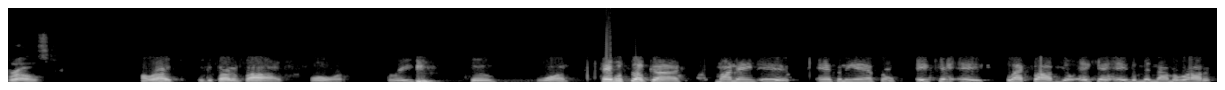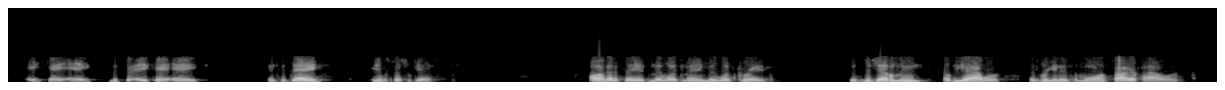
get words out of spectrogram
Bros. All right, we can start in five, four, three, two, one. Hey, what's up, guys? My name is Anthony Anthem, aka Black Fabio, aka the Midnight Marauder, aka Mr. AKA. And today, we have a special guest. All I gotta say is Midwest name, Midwest grade. This is the gentleman of the hour that's bringing in some more firepower.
